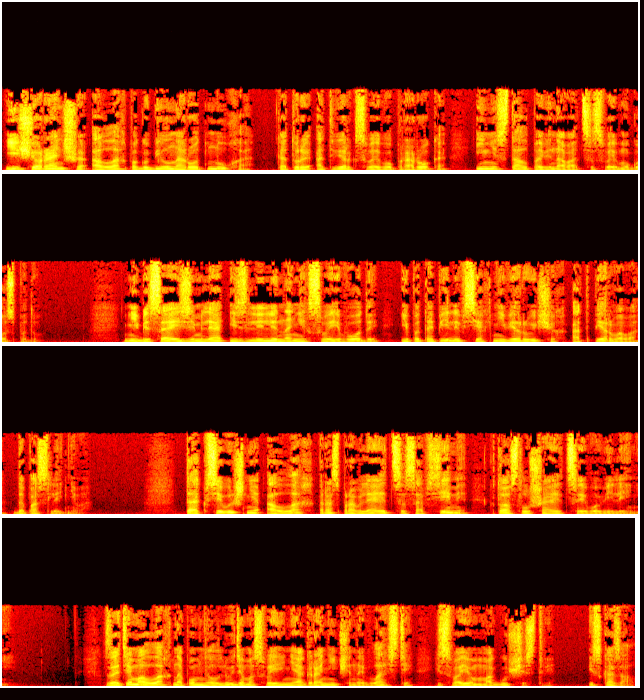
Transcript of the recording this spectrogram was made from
Еще раньше Аллах погубил народ Нуха, который отверг своего пророка и не стал повиноваться своему Господу. Небеса и земля излили на них свои воды и потопили всех неверующих от первого до последнего. Так Всевышний Аллах расправляется со всеми, кто ослушается его велений. Затем Аллах напомнил людям о своей неограниченной власти и своем могуществе и сказал.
